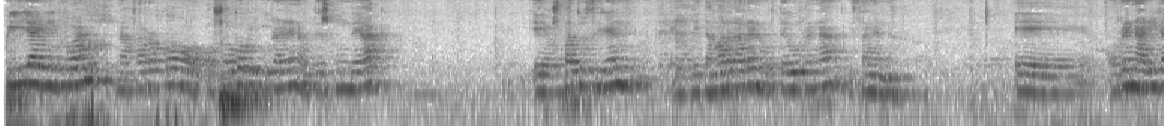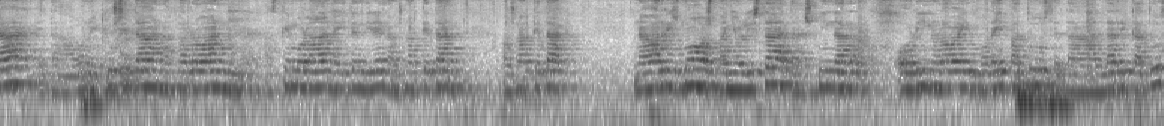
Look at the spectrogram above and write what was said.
Pila eniruan, Nafarroko osoko bilkuraren hauteskundeak e, ospatu ziren e, margarren urte hurrena izanen da. E, horren arira, eta bueno, ikusita Nafarroan azken boladan egiten diren hausnarketan, hausnarketak navarrismo espainolista eta eskuindar hori nolabait goraipatuz eta aldarrikatuz,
